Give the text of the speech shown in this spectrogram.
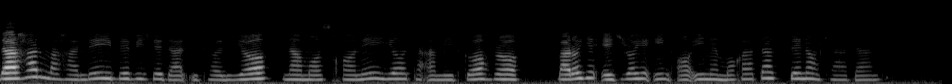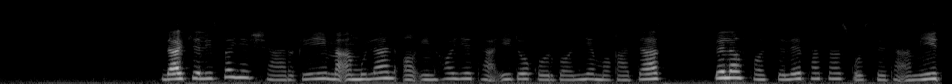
در هر محله به ویژه در ایتالیا نمازخانه یا تعمیدگاه را برای اجرای این آین مقدس بنا کردند. در کلیسای شرقی معمولا آینهای تایید و قربانی مقدس بلا فاصله پس از غسل تعمید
